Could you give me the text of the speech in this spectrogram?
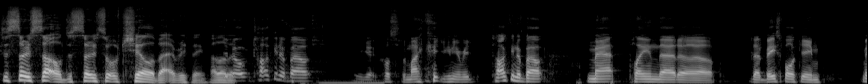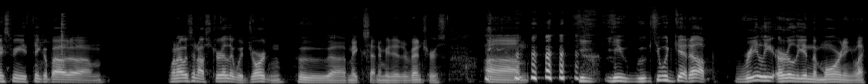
just so subtle, just so sort of chill about everything. I love You it. talking about let me get close to the mic. You can hear me. Talking about Matt playing that uh that baseball game makes me think about um when I was in Australia with Jordan, who uh, makes animated adventures. Um, he he he would get up really early in the morning, like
